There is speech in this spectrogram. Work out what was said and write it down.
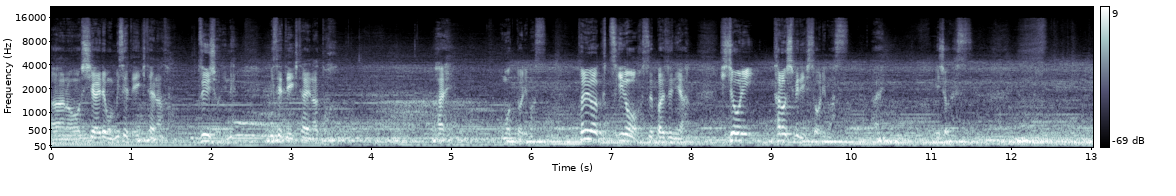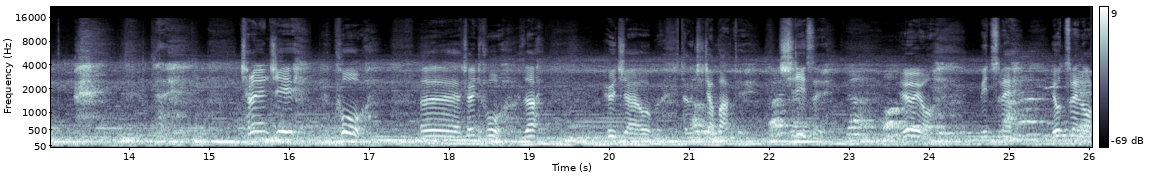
あの試合でも見せていきたいなと随所にね見せていきたいなとはい思っております。とにかく次のスーパージュニア非常に楽しみにしております。はい以上です。チャレンジ4、えー、チャレンジ4 The Future of 田口ジャパンというシリーズ。いよいよ3つ目4つ目の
